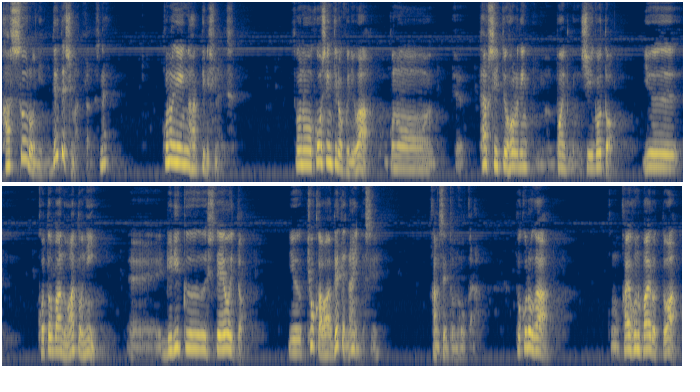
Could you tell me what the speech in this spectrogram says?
滑走路に出てしまったんですね。この原因がはっきりしないです。その更新記録には、このタクシーとホールディングポイント C5 という言葉の後に、えー、離陸してよいという許可は出てないんですよ。管制塔の方から。ところが、この解放のパイロットは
